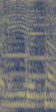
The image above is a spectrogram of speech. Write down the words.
આંગળીએ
